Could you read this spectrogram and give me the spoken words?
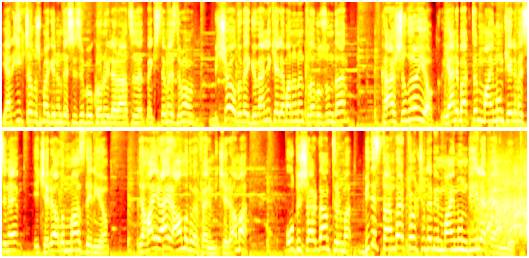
yani ilk çalışma günümde sizi bu konuyla rahatsız etmek istemezdim ama bir şey oldu ve güvenlik elemanının kılavuzunda karşılığı yok. Yani baktım maymun kelimesine içeri alınmaz deniyor. Ya hayır hayır almadım efendim içeri ama o dışarıdan tırma... Bir de standart ölçüde bir maymun değil efendim bu.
